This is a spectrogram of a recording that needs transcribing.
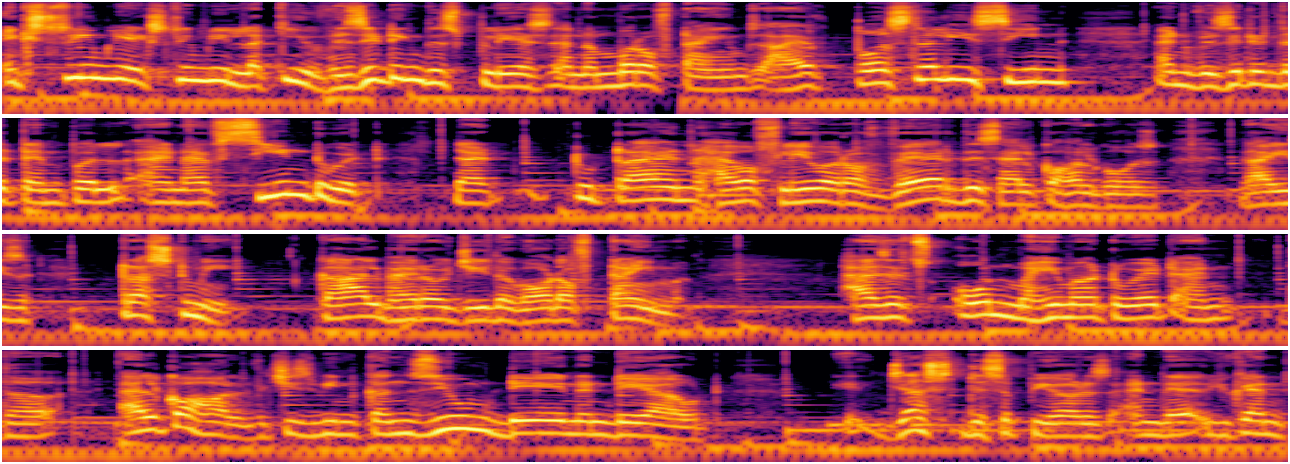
extremely extremely lucky visiting this place a number of times. I have personally seen and visited the temple and I've seen to it that to try and have a flavor of where this alcohol goes. Guys, trust me, Kal Bhairavji, the god of time, has its own mahima to it and the alcohol which is being consumed day in and day out just disappears and there you can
